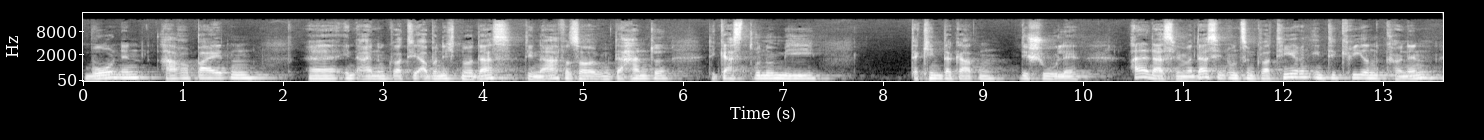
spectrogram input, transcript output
Wohnen, Arbeiten äh, in einem Quartier, aber nicht nur das, die Nahversorgung, der Handel, die Gastronomie, der Kindergarten, die Schule, all das, wenn wir das in unseren Quartieren integrieren können,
